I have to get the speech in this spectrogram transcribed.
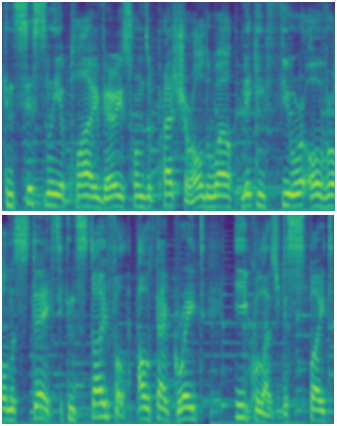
consistently apply various forms of pressure all the while making fewer overall mistakes, he can stifle out that great equalizer despite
